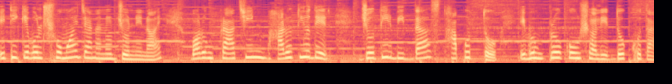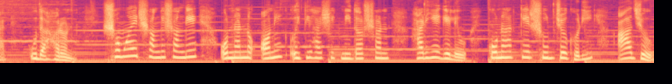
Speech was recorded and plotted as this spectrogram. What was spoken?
এটি কেবল সময় জানানোর জন্যে নয়, বরং প্রাচীন ভারতীয়দের জ্যোতির্বিদ্যা, স্থাপত্য এবং প্রকৌশলের দক্ষতার উদাহরণ। সময়ের সঙ্গে সঙ্গে অন্যান্য অনেক ঐতিহাসিক নিদর্শন হারিয়ে গেলেও কোণার্কের সূর্যঘড়ি আজও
